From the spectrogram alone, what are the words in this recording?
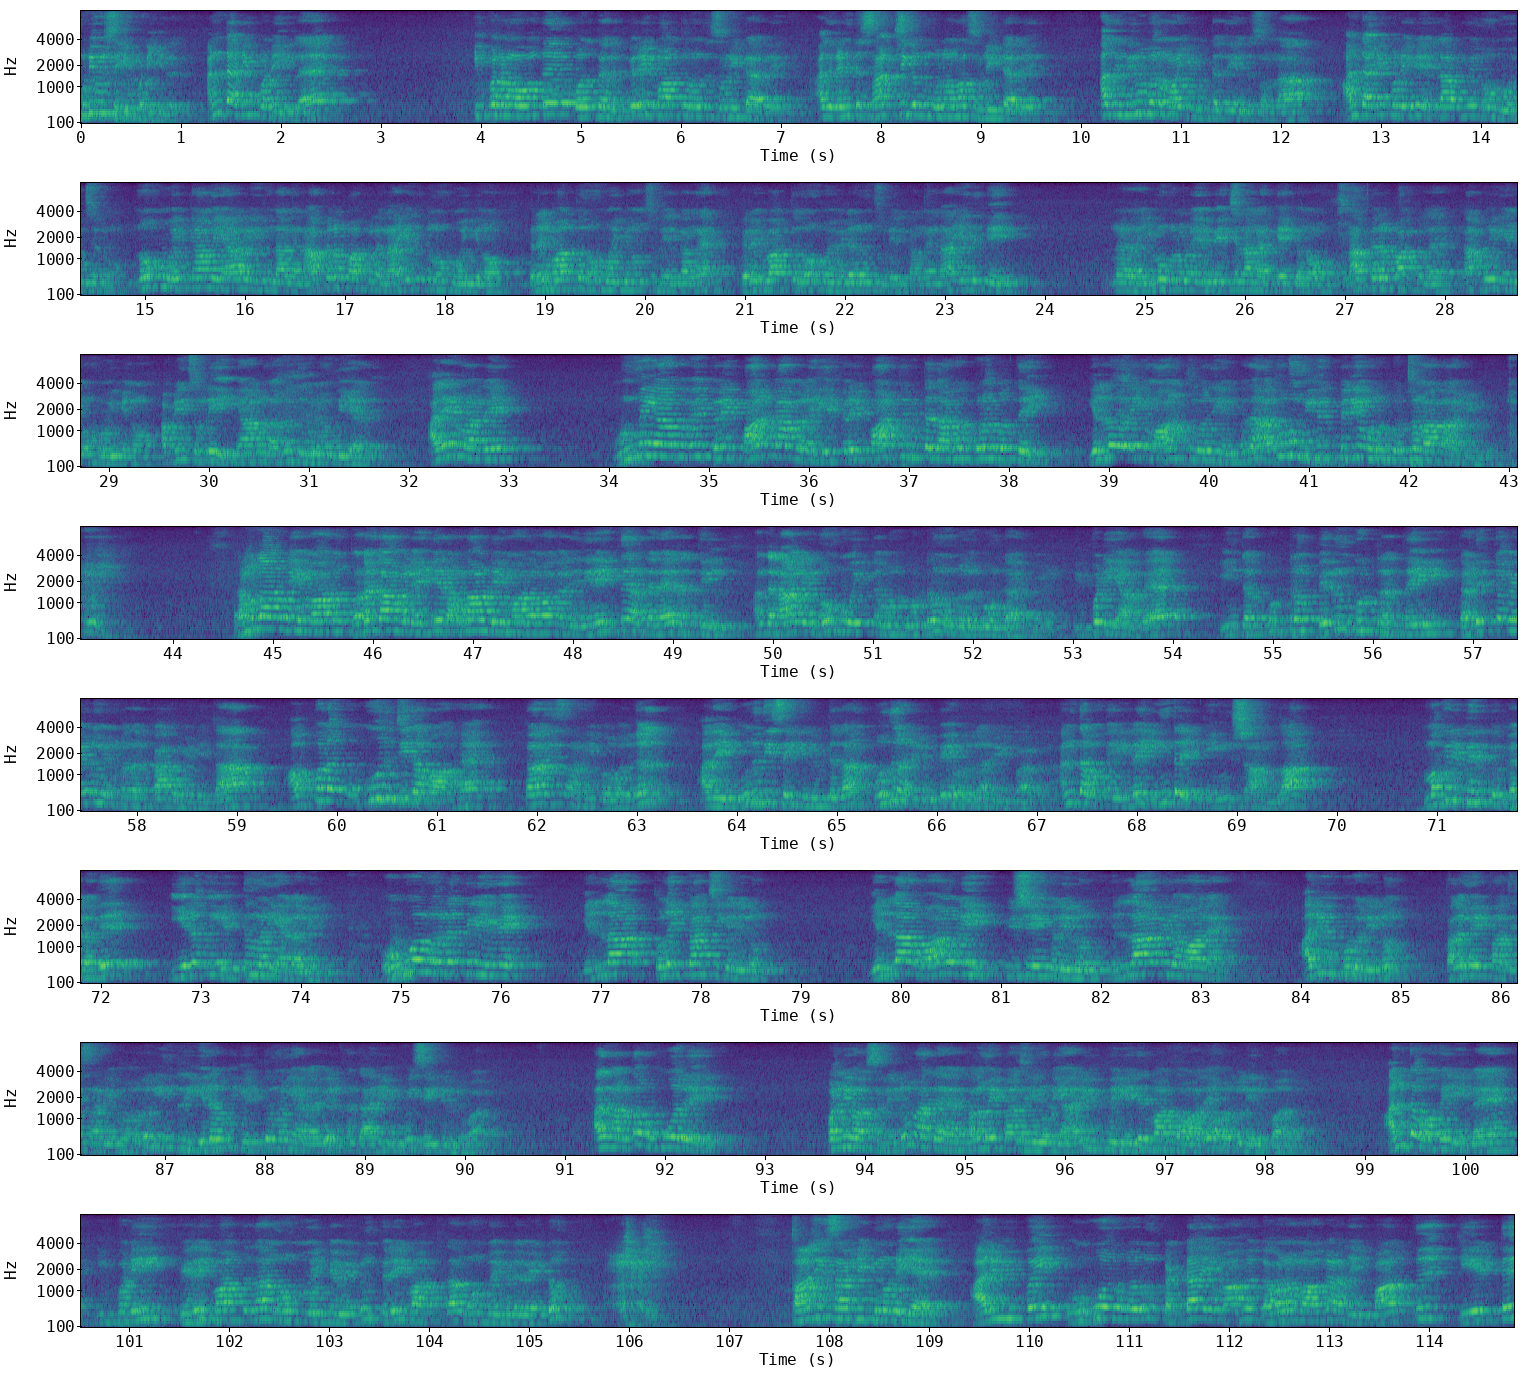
முடிவு செய்யப்படுகிறது. அந்த அடிப்படையில் இப்போ நம்ம வந்து ஒருத்தர் பிறை பார்த்து வந்து சொல்லிட்டாரு அது ரெண்டு சாட்சிகள் மூலமா சொல்லிட்டாரு அது நிரூபணமாகி விட்டது என்று சொன்னா அந்த அடிப்படையில் எல்லாருமே நோன்பு வச்சிடணும் நோன்பு வைக்காம யாரும் இருந்தாங்க. நான் பிற பார்க்கல நான் எதுக்கு நோன்பு வைக்கணும்? பிறை பார்த்து நோன்பு வைக்கணும்னு சொல்லியிருக்காங்க. பிறை பார்த்து நோன்பு விடணும்னு சொல்லியிருக்காங்க. நான் எதுக்கு? நான் இவங்களுடைய பேச்செல்லாம் நான் கேட்கணும். நான் பிற பார்க்கல நான் போய் ஏன் நோன்பு வைக்கணும்? அப்படின்னு சொல்லி யாரும் நகர்ந்து விட முடியாது. அதே மாதிரி உண்மையாகவே பிறை பார்க்காமலேயே பிறை பார்த்து விட்டதாக குழப்பத்தை எல்லோரையும் ஆழ்த்துவது என்பது அதுவும் மிகப்பெரிய ஒரு குற்றமாக ஆகிவிடும். ரமலானுடைய மாதம் தொடங்காமலேயே ரமலானுடைய மாதமாக அதை நினைத்து அந்த நேரத்தில் அந்த நாளில் நோன்பு வைத்த ஒரு குற்றம் உங்களுக்கு உண்டாகிவிடும். இப்படியாக இந்த குற்றம் பெரும் குற்றத்தை தடுக்க வேண்டும் என்பதற்காக வேண்டித்தான் அவ்வளவு ஊர்ஜிதமாக காசி சாஹிப் அவர்கள் அதை உறுதி செய்துவிட்டு தான் பொது அறிவிப்பை அவர்கள் அறிவிப்பார்கள். அந்த வகையில இன்றைக்கு இன்ஷா மகிழ்விற்கு பிறகு இரவு எட்டு மணி அளவில் ஒவ்வொரு வருடத்திலேயுமே எல்லா தொலைக்காட்சிகளிலும் எல்லா வானொலி விஷயங்களிலும் எல்லா விதமான அறிவிப்புகளிலும் தலைமை பாதி சாஹிப் அவர்கள் இன்று இரவு எட்டு மணி அளவில் அந்த அறிவிப்பை செய்து விடுவார்கள். அதனால்தான் ஒவ்வொரு பள்ளிவாசலிலும் அந்த தலைமை காசியினுடைய அறிவிப்பை எதிர்பார்த்தவாறே அவர்கள் இருப்பார்கள். அந்த வகையில இப்படி பிறை பார்த்து தான் நோன்பு வைக்க வேண்டும் பிறை பார்த்து தான் நோன்பை விட வேண்டும். காலி சாஹிப்பினுடைய அறிவிப்பை ஒவ்வொருவரும் கட்டாயமாக கவனமாக அதை பார்த்து கேட்டு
